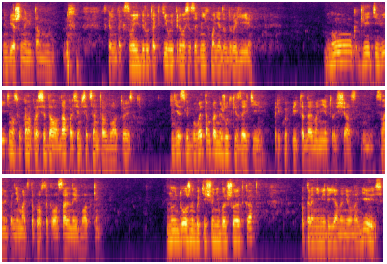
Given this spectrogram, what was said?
бешеными там, скажем так, свои берут активы и переносят с одних монет в другие. Ну, как видите, видите, насколько она проседала, да, по 70 центов была. То есть, если бы в этом промежутке зайти, прикупить тогда монету сейчас, сами понимаете, это просто колоссальные бабки. Ну и должен быть еще небольшой откат. По крайней мере, я на него надеюсь.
